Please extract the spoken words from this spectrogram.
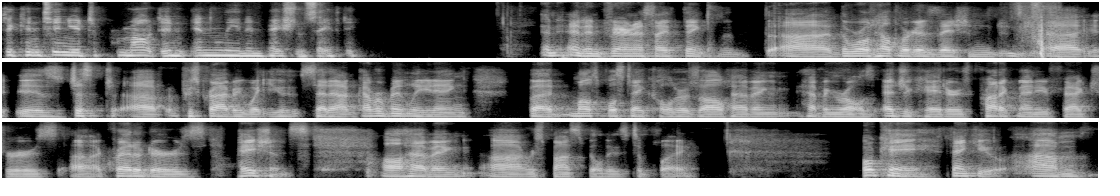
to continue to promote and, and lead in patient safety. And, and in fairness, I think uh, the World Health Organization uh, is just uh, prescribing what you set out, government leading, but multiple stakeholders all having having roles, educators, product manufacturers, uh, accreditors, patients, all having uh, responsibilities to play. Okay, thank you. Um,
